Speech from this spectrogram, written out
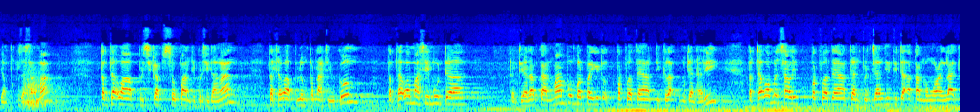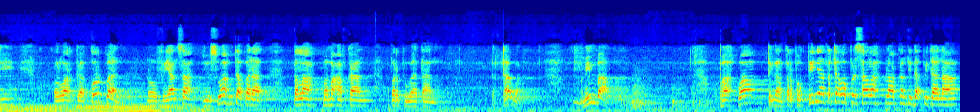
yang bekerja sama terdakwa bersikap sopan di persidangan, terdakwa belum pernah dihukum, terdakwa masih muda dan diharapkan mampu memperbaiki perbuatannya di kelak kemudian hari, terdakwa menyesali perbuatannya dan berjanji tidak akan mengulangi lagi. Keluarga korban Novriansah Yusua Huta Barat telah memaafkan perbuatan terdakwa. Menimbang bahwa dengan terbuktinya terdakwa bersalah melakukan tindak pidana,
